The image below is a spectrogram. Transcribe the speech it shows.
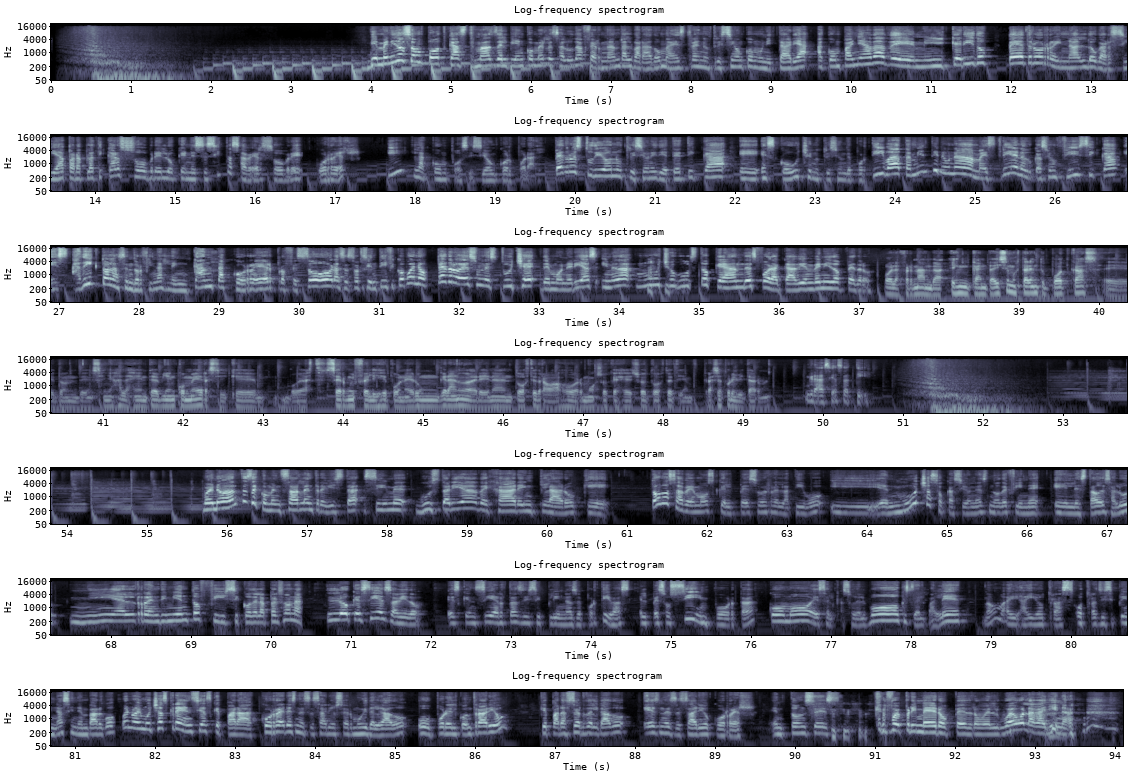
Bienvenidos a un podcast más del Bien Comer. Les saluda Fernanda Alvarado, maestra en nutrición comunitaria, acompañada de mi querido Pedro Reinaldo García para platicar sobre lo que necesitas saber sobre correr, y la composición corporal. Pedro estudió nutrición y dietética, eh, es coach en nutrición deportiva, también tiene una maestría en educación física, es adicto a las endorfinas, le encanta correr, profesor, asesor científico. Bueno, Pedro es un estuche de monerías y me da mucho gusto que andes por acá. Bienvenido, Pedro. Hola, Fernanda. Encantadísimo estar en tu podcast eh, donde enseñas a la gente a bien comer, así que voy a ser muy feliz de poner un grano de arena en todo este trabajo hermoso que es hecho todo este tiempo. Gracias por invitarme. Gracias a ti. Bueno, antes de comenzar la entrevista, sí me gustaría dejar en claro que todos sabemos que el peso es relativo y en muchas ocasiones no define el estado de salud ni el rendimiento físico de la persona. Lo que sí he sabido es que en ciertas disciplinas deportivas el peso sí importa, como es el caso del box, del ballet, ¿no? Hay, hay otras, otras disciplinas, sin embargo, bueno, hay muchas creencias que para correr es necesario ser muy delgado o por el contrario, que para ser delgado es necesario correr. Entonces, ¿qué fue primero, Pedro? ¿El huevo o la gallina?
